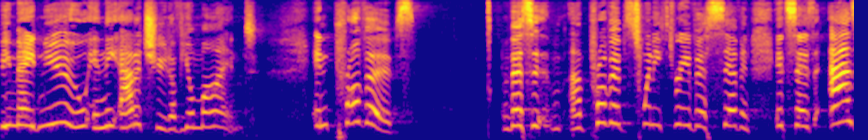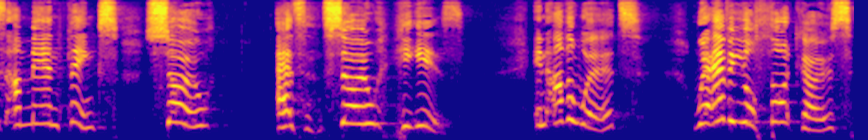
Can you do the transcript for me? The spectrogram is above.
Be made new in the attitude of your mind. In Proverbs, verse, uh, Proverbs 23, verse 7, it says, As a man thinks, so as so he is. In other words, Wherever your thought goes,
